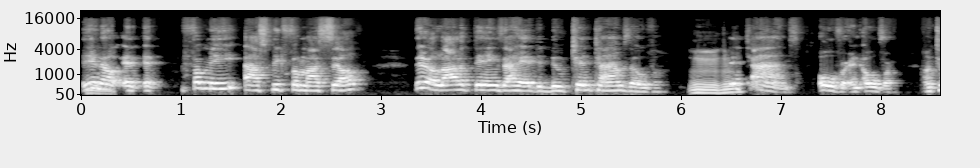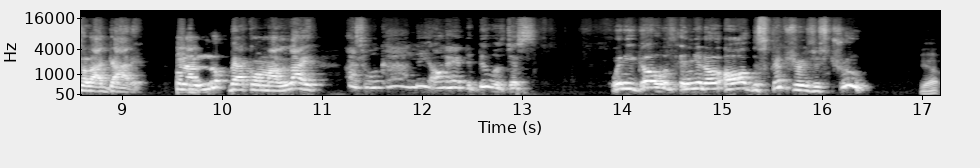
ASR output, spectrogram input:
you know and, and for me i speak for myself there are a lot of things i had to do 10 times over Mhm. 10 times over and over until i got it when i look back on my life i said well golly all i had to do was just when he goes and you know all the scriptures is true Yep.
